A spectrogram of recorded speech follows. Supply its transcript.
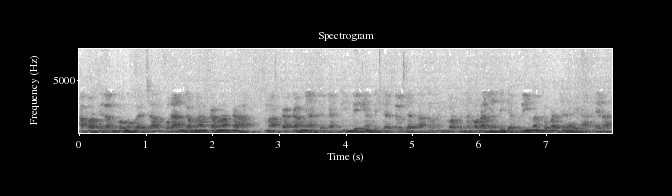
apabila engkau membaca Al-Quran maka, maka maka kami adakan dinding yang tidak terlihat antara engkau dengan orang yang tidak beriman kepada hari akhirat.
